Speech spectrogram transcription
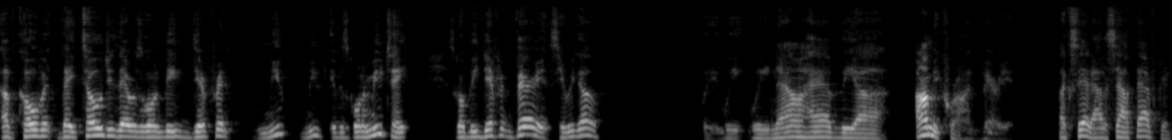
of COVID, they told you there was going to be different mute mute. It was going to mutate. It's going to be different variants. Here we go we we, we now have the uh, Omicron variant, like I said, out of South Africa,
